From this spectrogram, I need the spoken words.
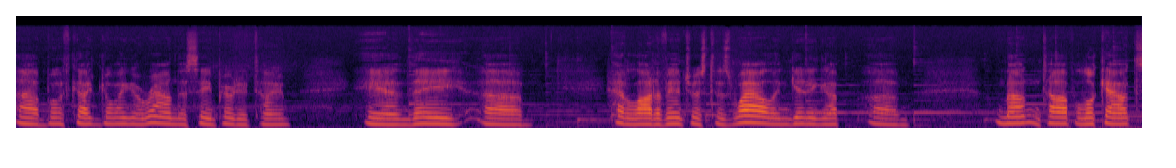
uh, both got going around the same period of time, and they uh, had a lot of interest as well in getting up um, mountaintop lookouts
